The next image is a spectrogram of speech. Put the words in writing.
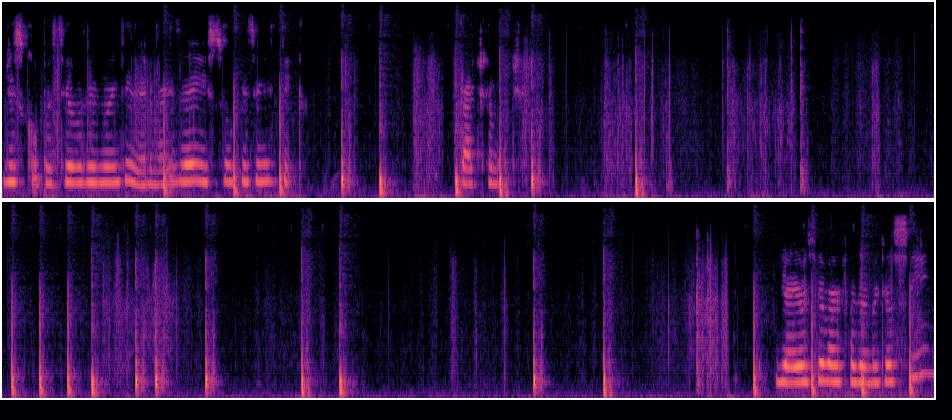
Desculpa se vocês não entenderam, mas é isso que significa. Praticamente. E aí você vai fazendo aqui assim,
